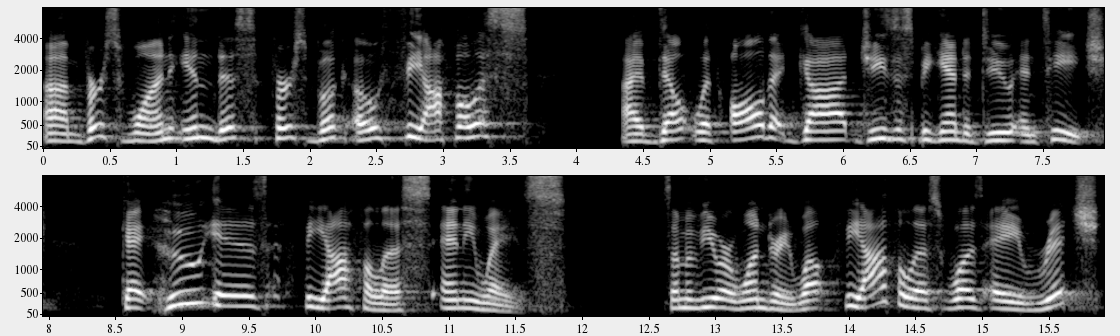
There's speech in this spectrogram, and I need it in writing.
Um, verse 1 In this first book, O Theophilus, I have dealt with all that God, Jesus began to do and teach Okay, who is Theophilus, anyways? Some of you are wondering. Well, Theophilus was a rich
